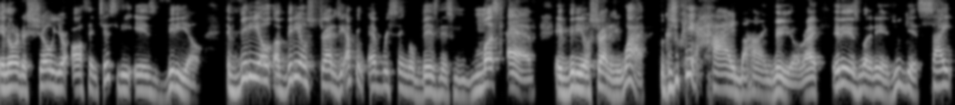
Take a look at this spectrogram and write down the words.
in order to show your authenticity is video. A video a video strategy i think every single business must have a video strategy. Why? Because you can't hide behind video right? It is what it is. You get sight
